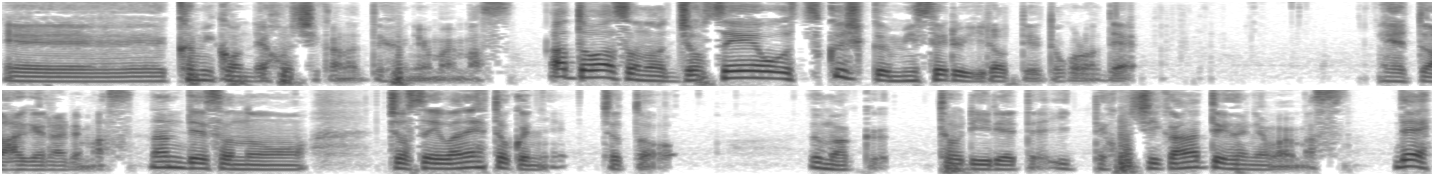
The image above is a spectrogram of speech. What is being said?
えー、組み込んでほしいかなというふうに思います。あとはその女性を美しく見せる色っていうところで、えっ、と、挙げられます。なんでその、女性はね、特にちょっと、うまく取り入れていってほしいかなというふうに思います。で、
